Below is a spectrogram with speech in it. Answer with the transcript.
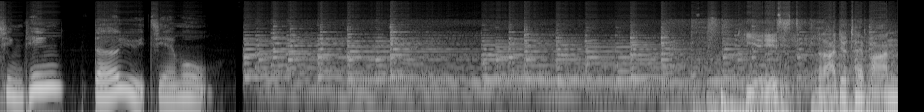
请听德语节目。Hier ist Radio Taiwan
